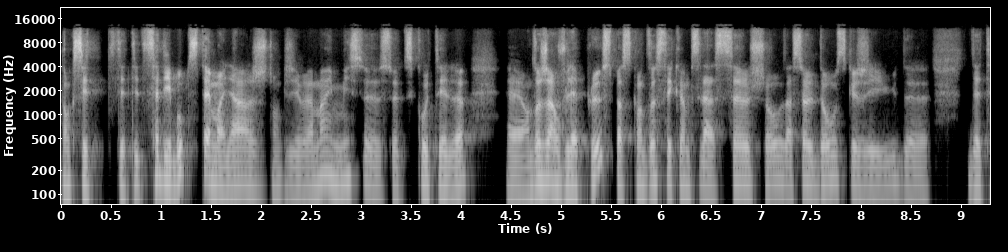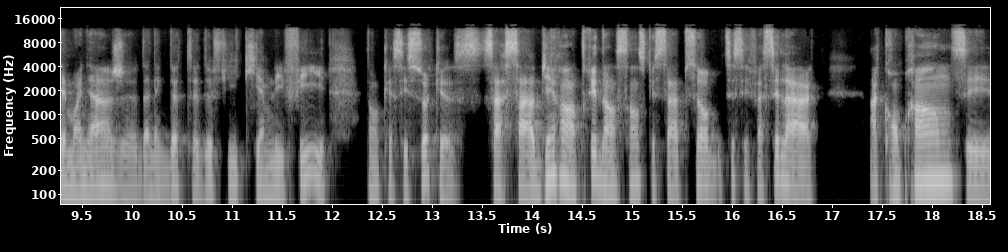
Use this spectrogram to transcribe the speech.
Donc, c'est c'était- des beaux petits témoignages. Donc, j'ai vraiment aimé ce, ce petit côté-là. Euh, on dirait que j'en voulais plus parce qu'on dirait que c'est comme si la seule chose, la seule dose que j'ai eue de, de témoignages, euh, d'anecdotes de filles qui aiment les filles. Donc, c'est sûr que ça, ça a bien rentré dans le sens que ça absorbe. Tu sais, c'est facile à, à comprendre, c'est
